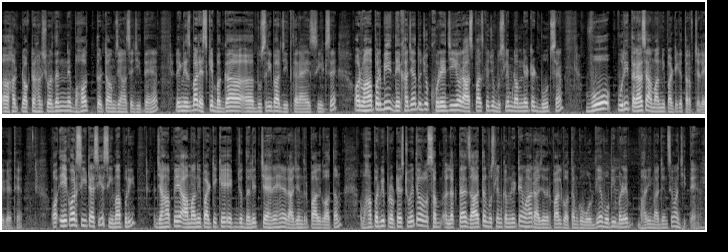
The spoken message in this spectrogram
डॉक्टर हर्षवर्धन ने बहुत टर्म्स यहाँ से जीते हैं, लेकिन इस बार एस के बग्गा दूसरी बार जीत कर आए इस सीट से। और वहाँ पर भी देखा जाए तो जो खुरेजी और आसपास के जो मुस्लिम डोमिनेटेड बूथ्स हैं, वो पूरी तरह से आम आदमी पार्टी की तरफ़ चले गए थे। और एक और सीट ऐसी है सीमापुरी जहाँ पे आम आदमी पार्टी के एक जो दलित चेहरे हैं राजेंद्र पाल गौतम, वहाँ पर भी प्रोटेस्ट हुए थे और सब, लगता है ज़्यादातर मुस्लिम कम्युनिटी वहाँ राजेंद्र पाल गौतम को वोट दिया, वो भी बड़े भारी मार्जिन से वहाँ जीते हैं।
